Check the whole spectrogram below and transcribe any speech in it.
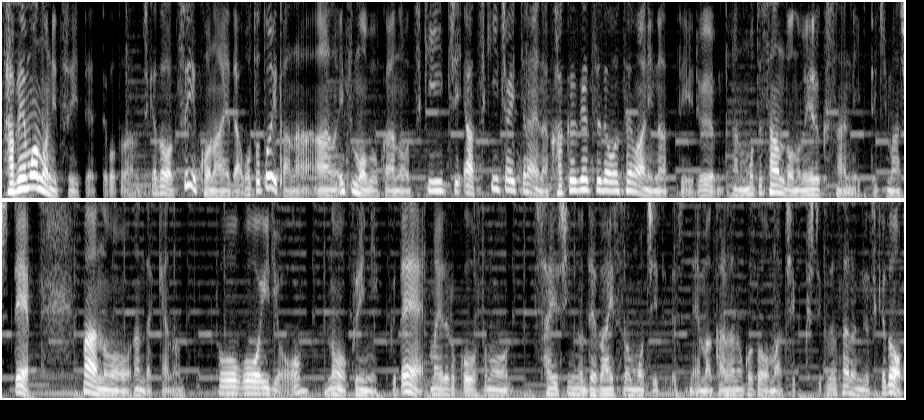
食べ物についてってことなんですけど、ついこの間、おとといかな、あの、いつも僕、あの、月一、あ、月一は行ってないな、隔月でお世話になっている、あの、モテサンドのウェルクさんに行ってきまして、まあ、あの、なんだっけ、あの、統合医療のクリニックで、まあ、いろいろこう、その、最新のデバイスを用いてですね、まあ、体のことを、まあ、チェックしてくださるんですけど、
